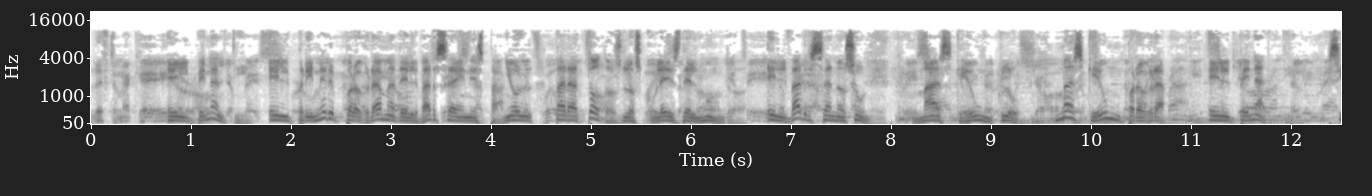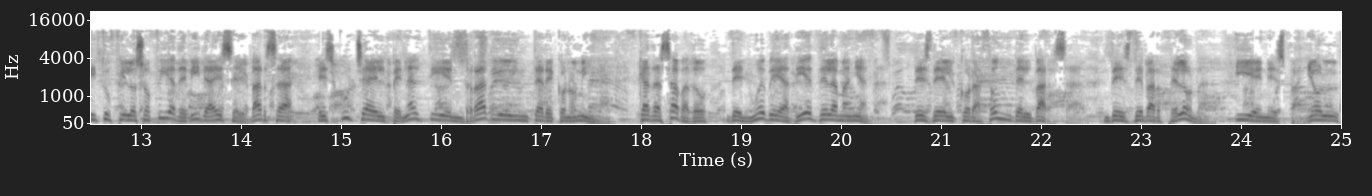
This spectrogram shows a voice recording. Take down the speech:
El penalti, el primer programa del Barça en español para todos los culés del mundo. El Barça nos une, más que un club, más que un programa. El penalti. Si tu filosofía de vida es el Barça, escucha el penalti en Radio Intereconomía, cada sábado de 9 a 10 de la mañana, desde el corazón del Barça, desde Barcelona y en español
